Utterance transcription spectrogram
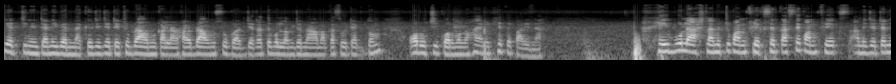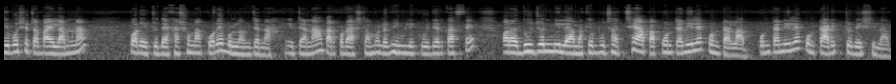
ইয়ের চিনিটা নেবেন না কেউ, যে যেটা একটু ব্রাউন কালার হয় ব্রাউন সুগার যেটাতে বললাম যে, না, আমার কাছে ওইটা একদম অরুচিকর মনে হয়, আমি খেতে পারি না। এই বলে আসলাম একটু কনফ্লেক্সের কাছে কনফ্লেক্স আমি যেটা নিব সেটা পাইলাম না। পরে একটু দেখাশোনা করে বললাম যে, না, এটা না। তারপরে আসলাম হলো ভীম লিকুইডের কাছে। ওরা দুজন মিলে আমাকে বুঝাচ্ছে, আপা, কোনটা নিলে কোনটা লাভ? কোনটা নিলে কোনটা আরেকটু বেশি লাভ?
